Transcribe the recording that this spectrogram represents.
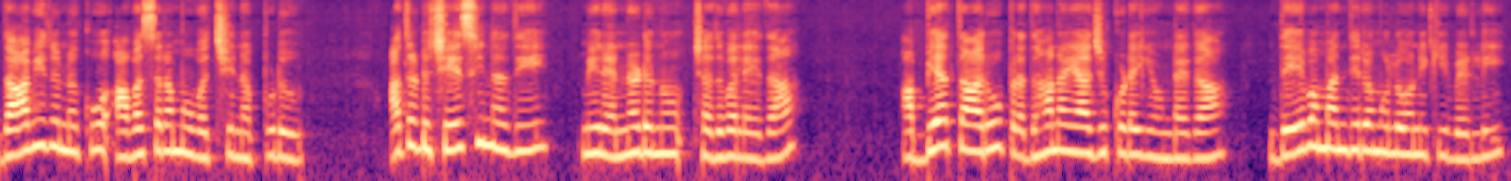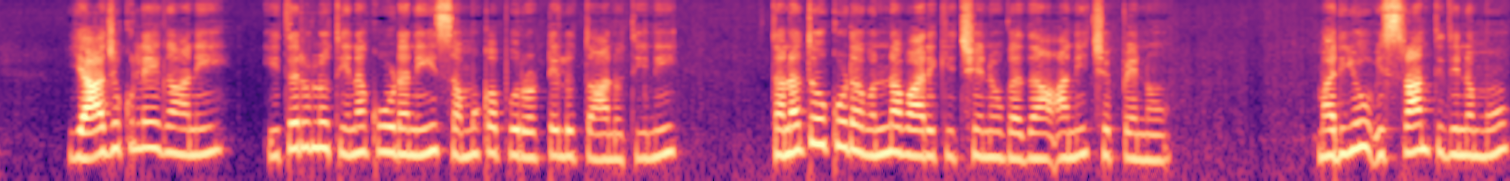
దావీదునకు అవసరము వచ్చినప్పుడు అతడు చేసినది మీరెన్నడూనూ చదవలేదా? అభ్యతారు ప్రధాన యాజకుడై ఉండగా దేవమందిరములోనికి వెళ్ళి యాజకులే గాని ఇతరులు తినకూడని సముఖపు రొట్టెలు తాను తిని తనతో కూడా ఉన్న వారికిచ్చెను గదా అని చెప్పెను. మరియు విశ్రాంతి దినము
